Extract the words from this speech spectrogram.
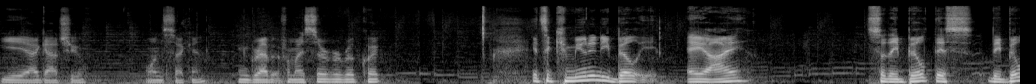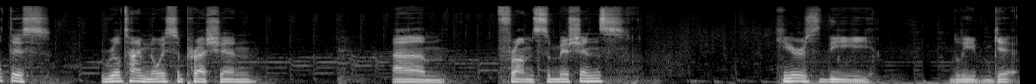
Yeah i got you. One second. And grab it from my server real quick. It's a community built ai so they built this they built this real-time noise suppression um, from submissions here's the I believe git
